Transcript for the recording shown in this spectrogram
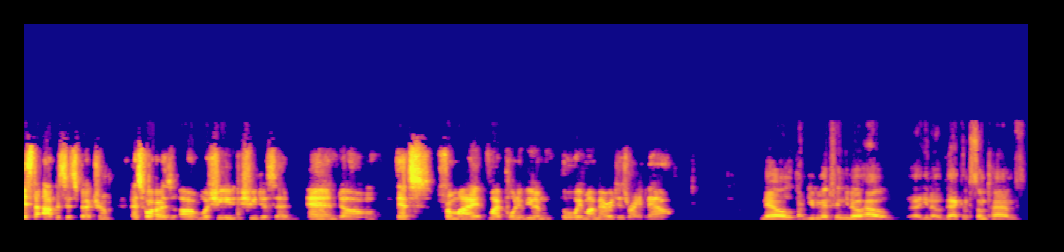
it's the opposite spectrum as far as um, what she she just said, and um, that's from my my point of view and the way my marriage is right now. Now you mentioned, you know how uh, you know that can sometimes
